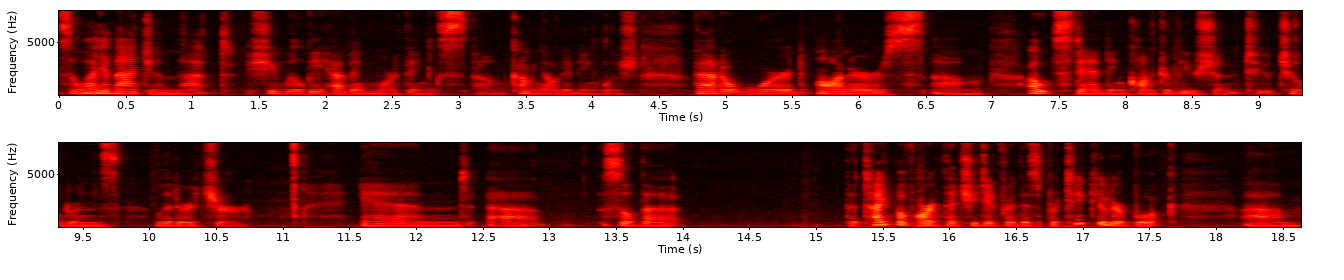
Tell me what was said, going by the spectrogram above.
So I imagine that she will be having more things um, coming out in English. That award honors um, outstanding contribution to children's literature. And uh, so the, the type of art that she did for this particular book um,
